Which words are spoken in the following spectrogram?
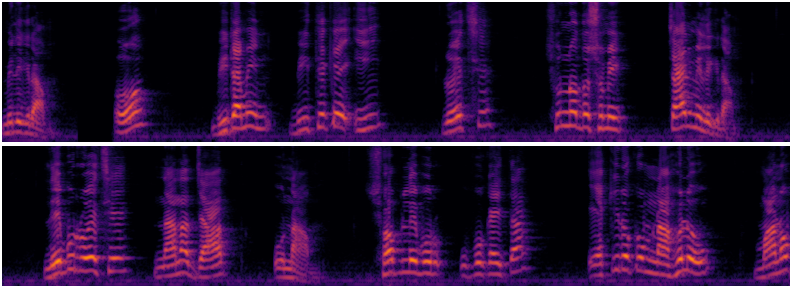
মিলিগ্রাম। ও ভিটামিন বি থেকে ই রয়েছে শূন্য দশমিক চার মিলিগ্রাম। লেবুর রয়েছে নানা জাত ও নাম। সব লেবুর উপকারিতা একই রকম না হলেও মানব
